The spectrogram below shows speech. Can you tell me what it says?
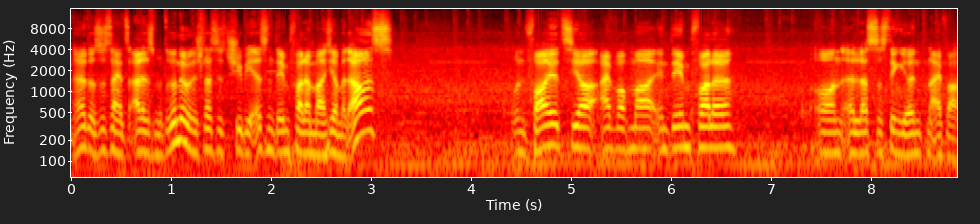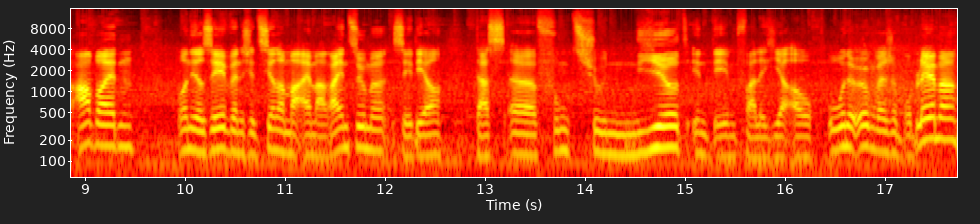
Ne, das ist da jetzt alles mit drin und ich lasse jetzt GPS in dem Falle mal hier mit aus und fahre jetzt hier einfach mal in dem Falle und äh, lasse das Ding hier hinten einfach arbeiten. Und ihr seht, wenn ich jetzt hier nochmal einmal reinzoome, seht ihr, das äh, funktioniert in dem Falle hier auch ohne irgendwelche Probleme.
